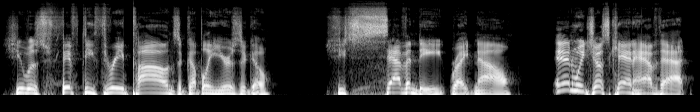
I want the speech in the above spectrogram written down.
She was 53 pounds a couple of years ago. She's 70 right now. And we just can't have that.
